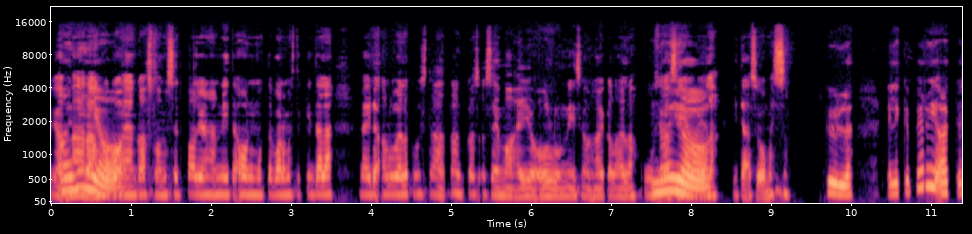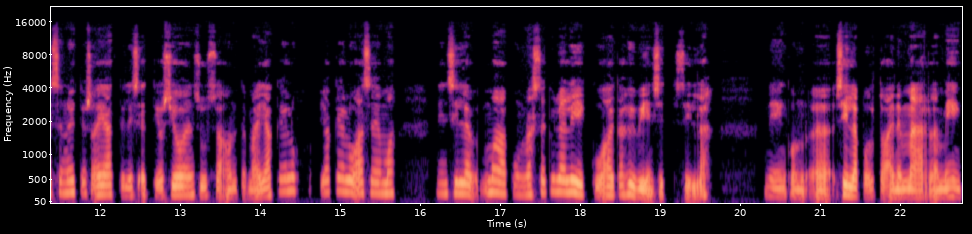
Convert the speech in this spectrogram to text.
ja Ai määrä niin, on koko ajan kasvamassa, että paljonhan niitä on, mutta varmastikin täällä meidän alueella, kun sitä tankkausasemaa ei ole ollut, niin se on aika lailla uusi no asia joo. vielä Itä-Suomessa. Kyllä. Eli periaatteessa nyt jos ajattelisi, että jos Joensuussa on tämä jakelu, jakeluasema, niin sillä maakunnassa kyllä liikkuu aika hyvin sitten sillä, niin kun, sillä polttoainemäärällä, mihin,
